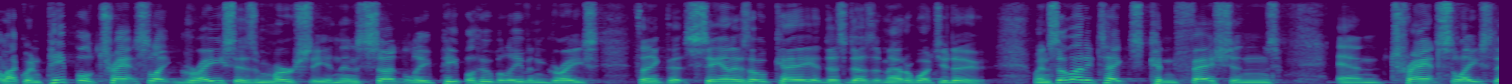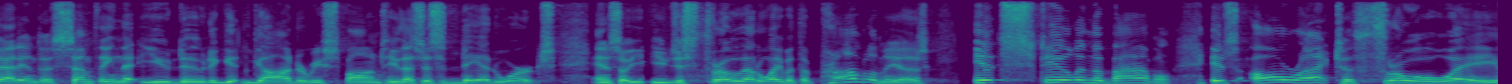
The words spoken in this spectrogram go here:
like when people translate grace as mercy, and then suddenly people who believe in grace think that sin is okay, it just doesn't matter what you do. When somebody takes confessions and translates that into something that you do to get God to respond to you, that's just dead works. And so you just throw that away. But the problem is, it's still in the Bible. It's all right to throw away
